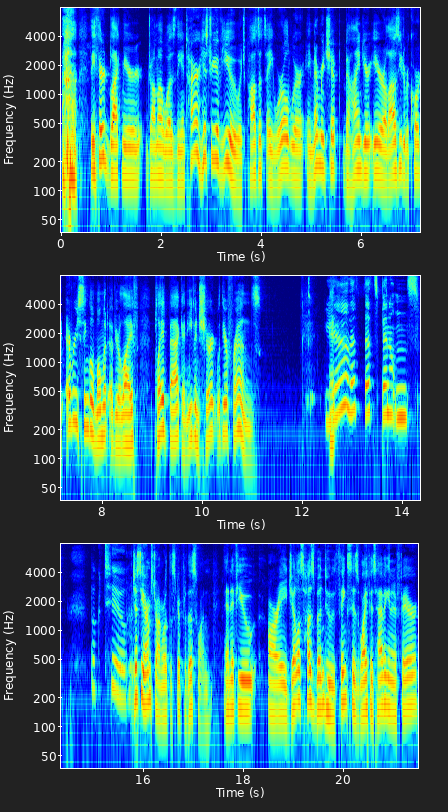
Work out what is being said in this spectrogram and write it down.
the third Black Mirror drama was The Entire History of You, which posits a world where a memory chip behind your ear allows you to record every single moment of your life, play it back, and even share it with your friends. Yeah, that that's Ben Elton's book too. Jesse Armstrong wrote the script for this one. And if you are a jealous husband who thinks his wife is having an affair,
